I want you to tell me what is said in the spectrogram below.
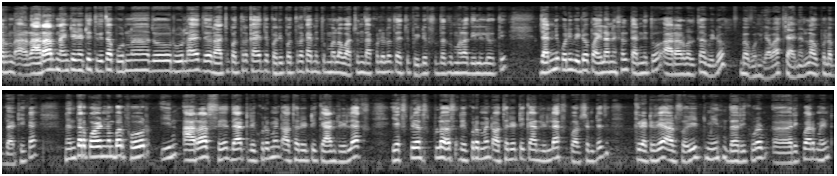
तर आर आर नाईन्टीन एटी थ्रीचा पूर्ण जो रूल आहे जे राजपत्रक आहे जे परिपत्रक आहे मी तुम्हाला वाचून दाखवलेलो होतं. त्याची पी डी एफसुद्धा तुम्हाला दिलेली होती. ज्यांनी कोणी व्हिडिओ पाहिला नसेल त्यांनी तो आर आरवरचा व्हिडिओ बघून घ्यावा. चॅनलला उपलब्ध आहे ठीक आहे? नंतर point number four in R R say that recruitment authority can relax experience plus recruitment authority can relax percentage criteria. It it the require requirement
